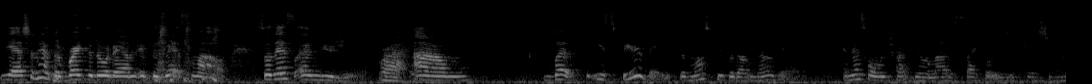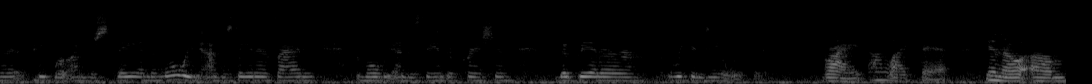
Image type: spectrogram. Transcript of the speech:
Yeah, I shouldn't have to break the door down if it's that small. So that's unusual. Right. Um, but it's fear based, and most people don't know that. And that's why we try to do a lot of psychoeducation. We let people understand. The more we understand anxiety, the more we understand depression, the better we can deal with it. Right. I like that. You know, um,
